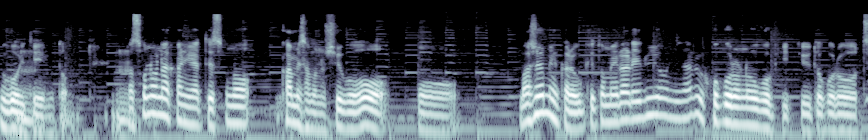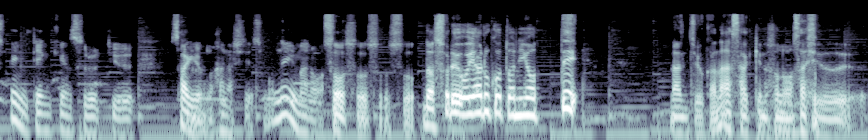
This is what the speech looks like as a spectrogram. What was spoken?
動いていると。うん。まあ、その中にあって、その神様の守護をこう真正面から受け止められるようになる心の動きっていうところを常に点検するっていう作業の話ですもんね、今のは。そうそうそう。そう。だそれをやることによってなんちゅうかなさっきのその指図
